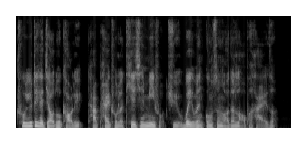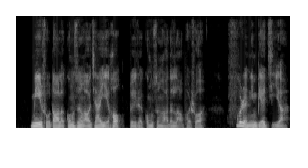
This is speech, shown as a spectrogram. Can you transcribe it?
出于这个角度考虑，他派出了贴心秘书去慰问公孙敖的老婆孩子。秘书到了公孙敖家以后，对着公孙敖的老婆说：“夫人，您别急啊。”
